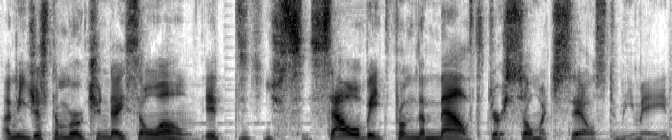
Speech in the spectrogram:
I mean, just the merchandise alone, it, it salivate from the mouth. There's so much sales to be made.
